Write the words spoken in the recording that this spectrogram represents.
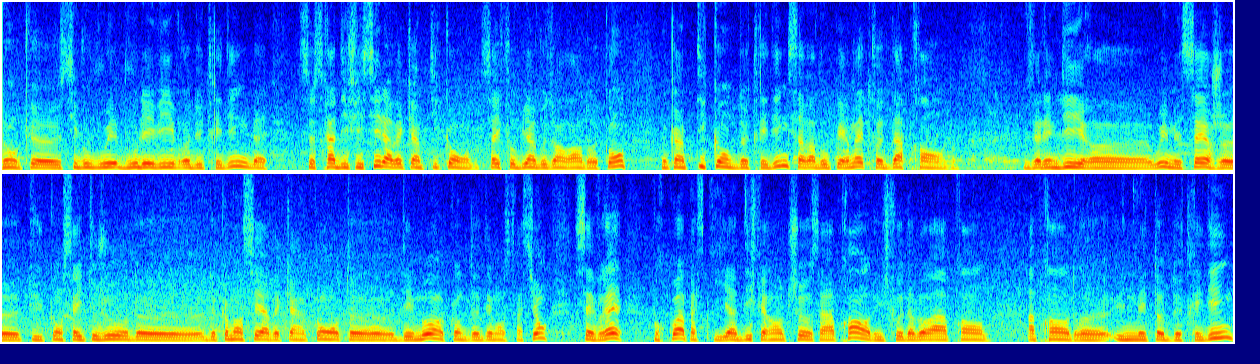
Donc euh, si vous voulez vivre du trading, ben, ce sera difficile avec un petit compte. Ça il faut bien vous en rendre compte. Donc un petit compte de trading ça va vous permettre d'apprendre. Vous allez me dire euh, oui mais Serge tu conseilles toujours de, commencer avec un compte euh, démo, un compte de démonstration. C'est vrai, pourquoi? Parce qu'il y a différentes choses à apprendre. Il faut d'abord apprendre, euh, une méthode de trading,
